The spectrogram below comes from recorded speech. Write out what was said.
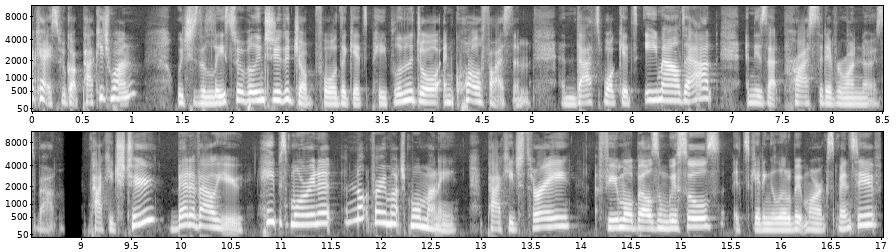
Okay, so we've got package one, which is the least we're willing to do the job for that gets people in the door and qualifies them. And that's what gets emailed out and is that price that everyone knows about. Package two, better value, heaps more in it, and not very much more money. Package three, a few more bells and whistles, it's getting a little bit more expensive.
